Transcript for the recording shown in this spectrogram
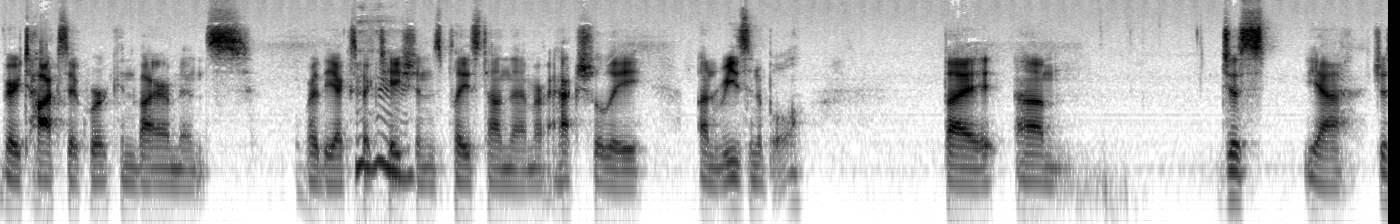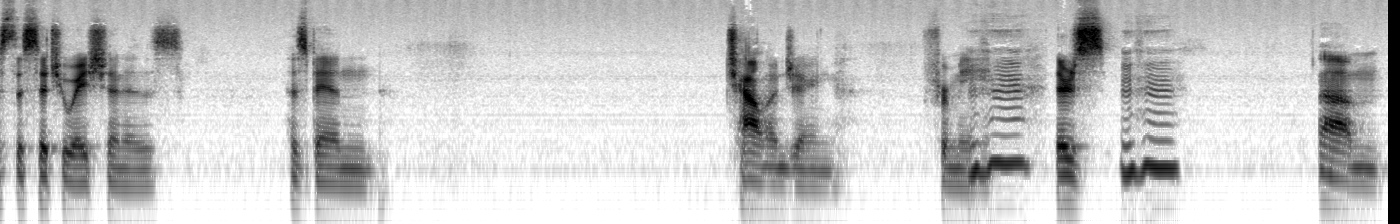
very toxic work environments where the expectations mm-hmm. placed on them are actually unreasonable. But um, just yeah, just the situation is has been challenging for me. Mm-hmm. There's mm-hmm. um,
